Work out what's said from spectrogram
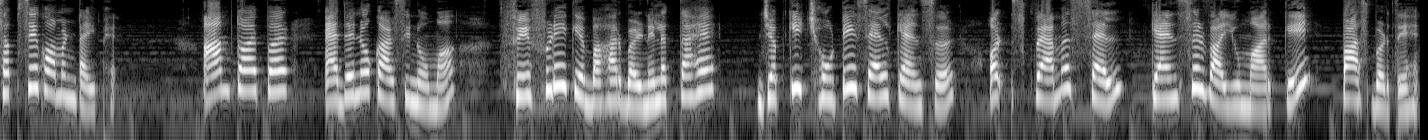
सबसे कॉमन टाइप है। आमतौर पर एडेनोकार्सिनोमा फेफड़े के बाहर बढ़ने लगता है जबकि छोटे सेल कैंसर और स्क्वैमस सेल कैंसर वायु मार्ग के पास बढ़ते हैं।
